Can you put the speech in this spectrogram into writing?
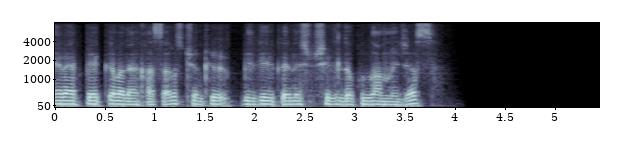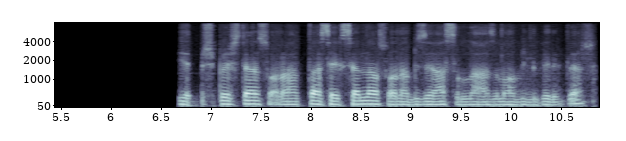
event beklemeden kasarız. Çünkü bilgeliklerini hiçbir şekilde kullanmayacağız. 75'ten sonra hatta 80'den sonra bize asıl lazım o bilgelikler.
